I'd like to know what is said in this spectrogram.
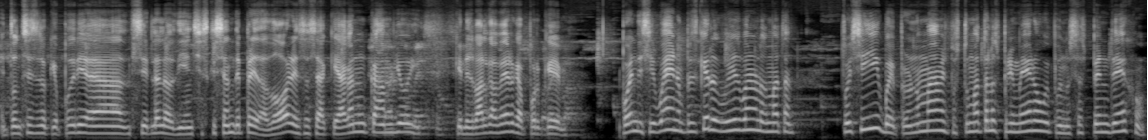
Entonces lo que yo podría decirle a la audiencia es que sean depredadores, o sea, que hagan un cambio y que les valga verga, porque pueden decir, bueno, pues es que los güeyes buenos los matan. Pues sí, güey, pero no mames, pues tú mátalos primero, güey, pues no seas pendejo.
